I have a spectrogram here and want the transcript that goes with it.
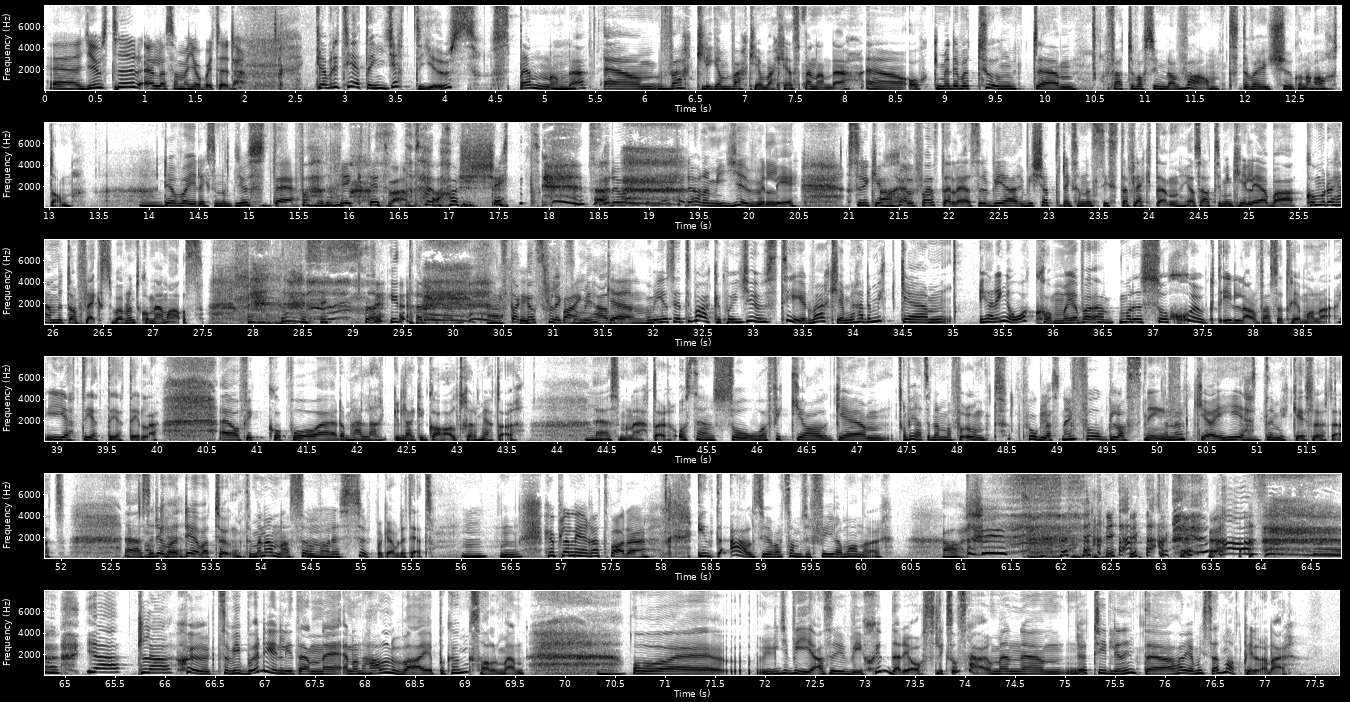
eh, ljus tid eller som en jobbig tid? Graviditeten jätteljus, spännande. Mm. Eh, verkligen, verkligen, verkligen spännande. Eh, och, men det var tungt eh, för att det var så himla varmt. Det var ju 2018. Mm. Det var ju liksom en Just det, riktigt varmt. Oh, shit. så det var liksom, jag födde honom i juli. Så du kan ju oh. själv föreställa dig. Så vi, vi köpte liksom den sista fläkten. Jag sa till min kille, jag bara, kommer du hem utan fläkt så behöver du inte komma hem alls. jag hittade en stackars fläkt som vi hade. Men jag ser tillbaka på ljus tid, verkligen. Jag hade mycket jag hade inga åkommor. Jag, jag mådde så sjukt illa de första tre månaderna. Jätte, jätte, jätte illa. Eh, och fick gå på eh, de här Largigal, tror jag de heter. Mm. Eh, som man äter. Och sen så fick jag, vad heter det när man får ont? Foglossning. Foglossning Eller? fick jag jättemycket i slutet. Så okay. det, var, det var tungt. Men annars så mm. var det supergraviditet. Mm. Mm. Hur planerat var det? Inte alls. Jag har varit tillsammans i fyra månader. Oh, alltså, jäkla sjukt. Så vi bodde i en liten en och en halva på Kungsholmen. Mm. Och eh, vi, alltså, vi skyddade oss liksom så här. Men eh, tydligen inte hade jag missat något piller där.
